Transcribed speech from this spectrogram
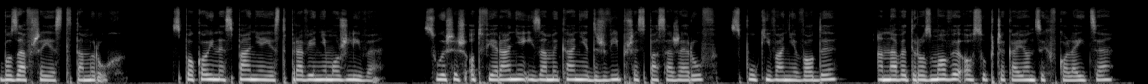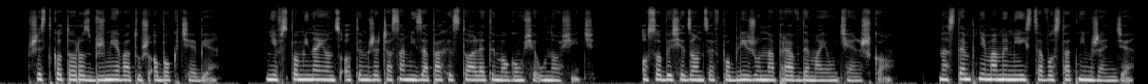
Bo zawsze jest tam ruch. Spokojne spanie jest prawie niemożliwe. Słyszysz otwieranie i zamykanie drzwi przez pasażerów, spłukiwanie wody, a nawet rozmowy osób czekających w kolejce. Wszystko to rozbrzmiewa tuż obok ciebie. Nie wspominając o tym, że czasami zapachy z toalety mogą się unosić. Osoby siedzące w pobliżu naprawdę mają ciężko. Następnie mamy miejsca w ostatnim rzędzie.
